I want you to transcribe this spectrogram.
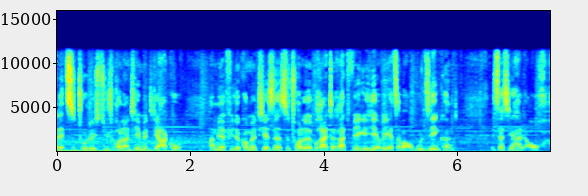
Bei der letzten Tour durch Südholland hier mit Jako haben ja viele kommentiert, sind das so tolle breite Radwege hier. Aber jetzt aber auch gut sehen könnt, ist das hier halt auch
